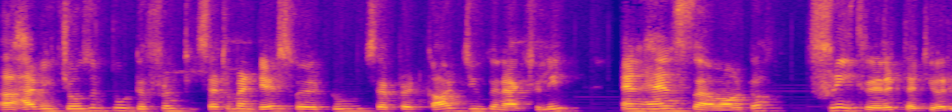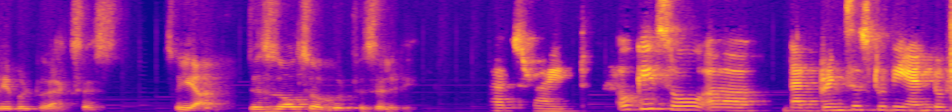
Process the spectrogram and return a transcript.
uh, having chosen two different settlement dates for two separate cards, you can actually enhance the amount of free credit that you're able to access. So, yeah, this is also a good facility. That's right. Okay, so uh, that brings us to the end of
